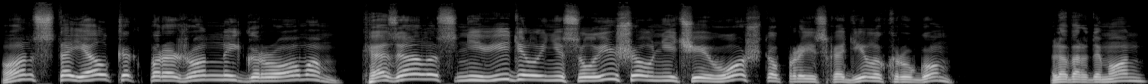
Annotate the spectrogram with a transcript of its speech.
Он стоял, как пораженный громом, казалось, не видел и не слышал ничего, что происходило кругом. Лабардемон,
